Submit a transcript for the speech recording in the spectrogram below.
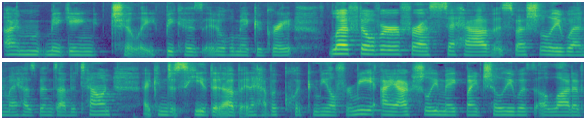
I'm making chili because it will make a great leftover for us to have, especially when my husband's out of town. I can just heat it up and have a quick meal for me. I actually make my chili with a lot of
